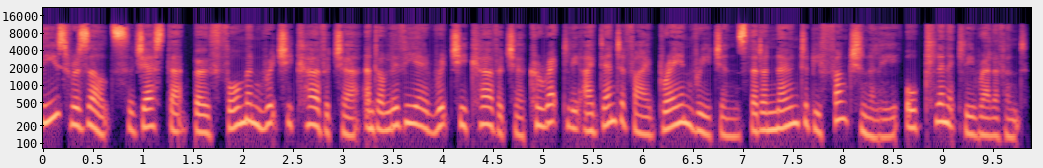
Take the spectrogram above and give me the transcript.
These results suggest that both Forman Ricci curvature and Ollivier Ricci curvature correctly identify brain regions that are known to be functionally or clinically relevant.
